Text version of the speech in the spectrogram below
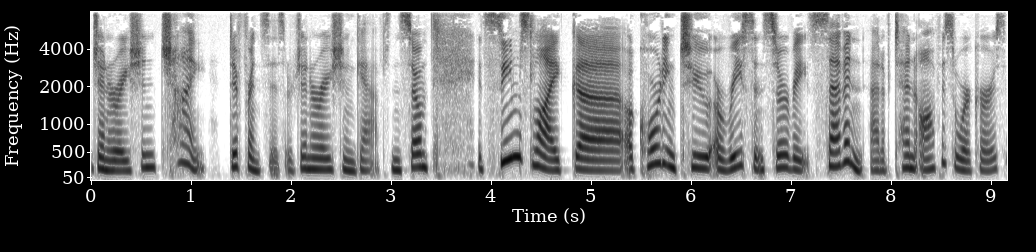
generation 차이 differences or generation gaps. And so it seems like, uh, according to a recent survey, seven out of 10 office workers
